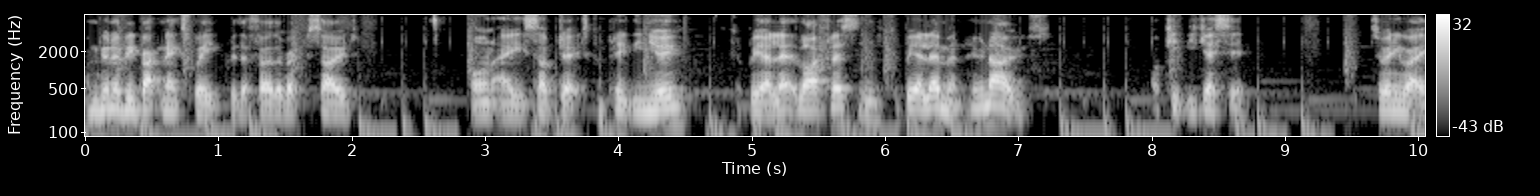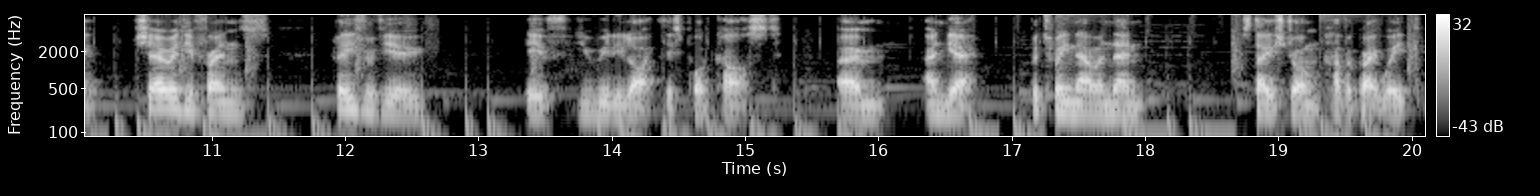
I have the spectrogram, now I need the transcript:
I'm going to be back next week with a further episode on a subject completely new. Could be a life lesson, could be a lemon, who knows? I'll keep you guessing. So, anyway, share with your friends. Please review if you really like this podcast. Um, and yeah, between now and then, stay strong. Have a great week.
